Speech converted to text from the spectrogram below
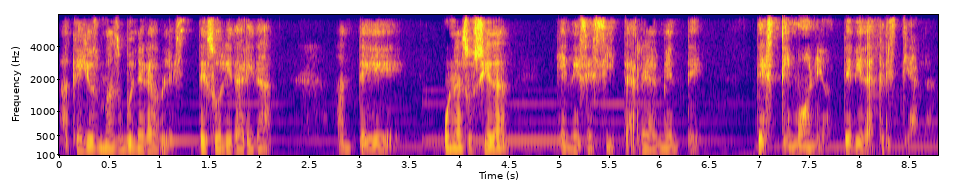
a aquellos más vulnerables, de solidaridad ante una sociedad que necesita realmente testimonio de vida cristiana.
